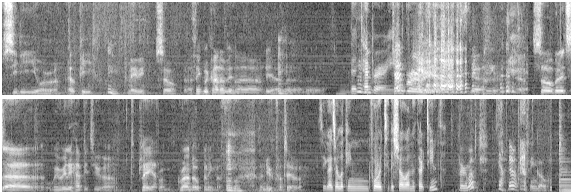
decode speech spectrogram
CD or LP, Mm. maybe. So I think we're kind of in a yeah. Mhm. The, the The temporary. Temporary. yes, yeah. yeah. So, but it's uh, we're really happy to uh, to play at the grand opening of Mhm. the new Kvartero. So you guys are looking forward to the show on the 13th? Very much. Yeah. Yeah, I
